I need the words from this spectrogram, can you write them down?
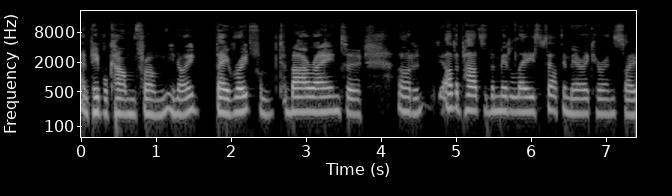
and people come from you know Beirut, from to Bahrain to, uh, to other parts of the Middle East, South America, and so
